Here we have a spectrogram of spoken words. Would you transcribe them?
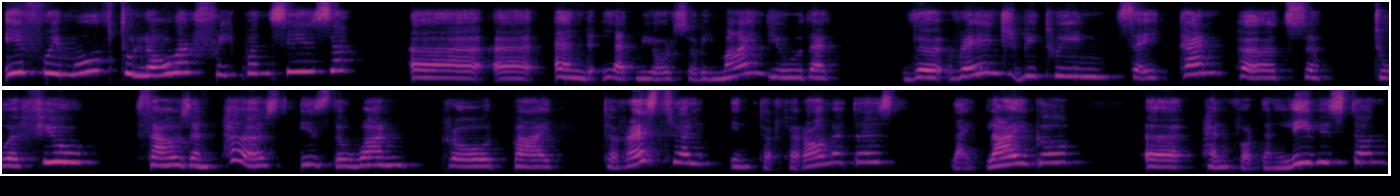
if we move to lower frequencies, uh, uh, and let me also remind you that the range between, say, 10 hertz to a few thousand hertz is the one probed by terrestrial interferometers like LIGO, uh, Hanford and Livingston,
